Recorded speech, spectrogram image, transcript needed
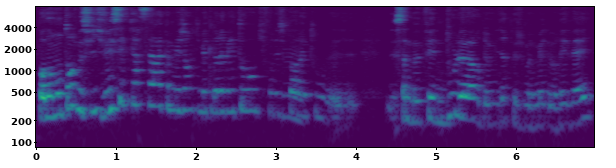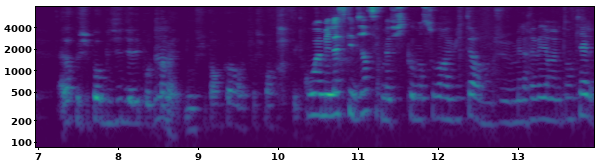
Pendant longtemps, je me suis dit, je vais essayer de faire ça comme les gens qui mettent le réveil tôt, qui font du sport et tout. Euh, Ça me fait une douleur de me dire que je me mets le réveil alors que je suis pas obligée d'y aller pour le Mm. travail. Donc je suis pas encore, je suis pas encore. Ouais, mais là, ce qui est bien, c'est que ma fille commence souvent à 8h, donc je mets le réveil en même temps qu'elle,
